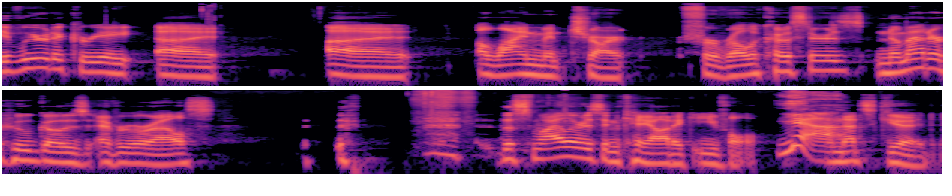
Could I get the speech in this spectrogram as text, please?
if we were to create a, a alignment chart for roller coasters, no matter who goes everywhere else, the Smiler is in chaotic evil. Yeah. and that's good.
